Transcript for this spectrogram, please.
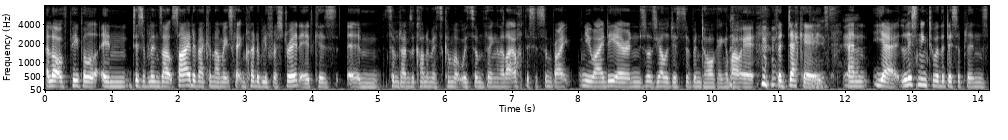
a lot of people in disciplines outside of economics get incredibly frustrated because um, sometimes economists come up with something and they're like, oh, this is some bright new idea, and sociologists have been talking about it for decades. yeah. And yeah, listening to other disciplines,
